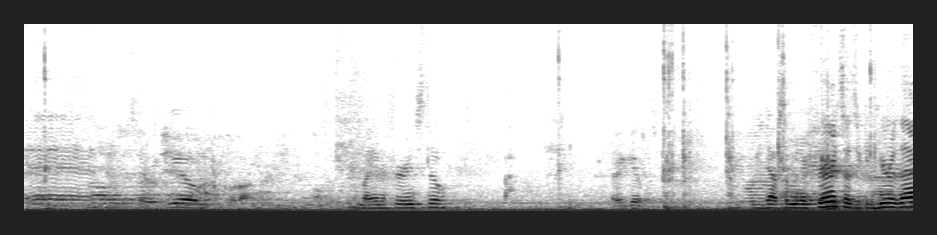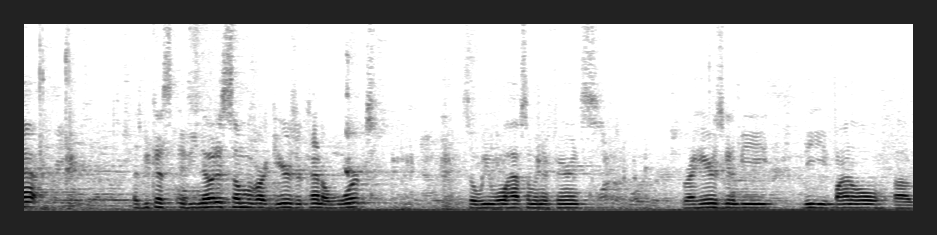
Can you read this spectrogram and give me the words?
And there we go. Hold on. Am I interfering still? There you go. We have some interference, as you can hear that. That's because if you notice, some of our gears are kind of warped, so we will have some interference. Right here is going to be the final uh,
